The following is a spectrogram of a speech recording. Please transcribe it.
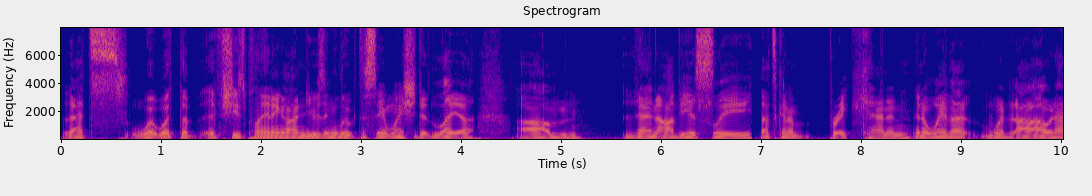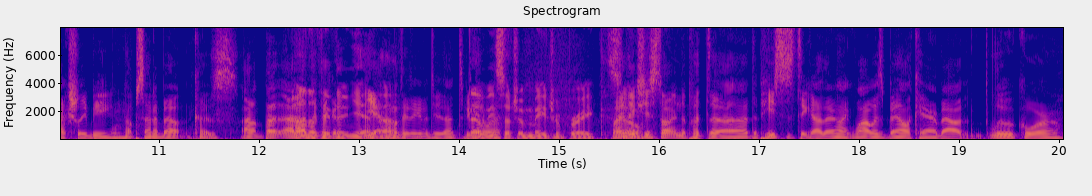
that's what what the if she's planning on using Luke the same way she did Leia, um, then obviously that's gonna break canon in a way that would I would actually be upset about because I don't. But I don't, I don't think, think they're, they're- gonna, yeah, I don't think they're gonna do that. To be That would be with. such a major break. But so. I think she's starting to put the the pieces together. Like, why was Bail care about Luke or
